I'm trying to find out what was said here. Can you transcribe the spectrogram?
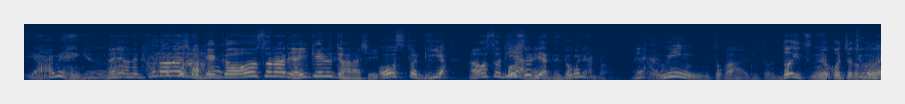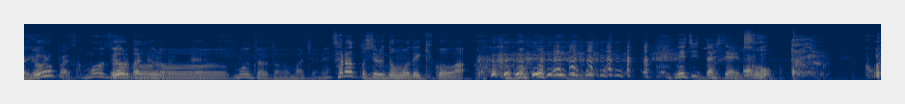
やめへんけどな何ほんでこの話の結果オーストラリア行けるっていう話オーストリアあオーストリア、ね、オーストリアってどこにあるのウィーンとかドイツの横っちょとヨーロッパですかモーツァルトヨーロッパモーツァルトの街やねさらっとしてると思うで気候はねちったしたやつここ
